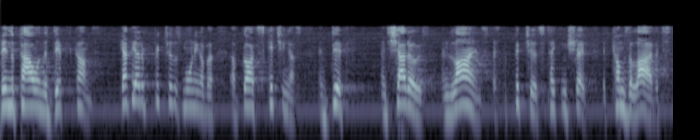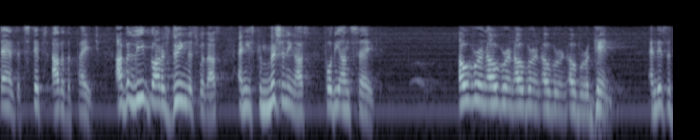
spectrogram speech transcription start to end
Then the power and the depth comes. Kathy had a picture this morning of, a, of God sketching us and depth and shadows and lines as the picture is taking shape. It comes alive, it stands, it steps out of the page. I believe God is doing this with us and He's commissioning us for the unsaved over and over and over and over and over again. And there's a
